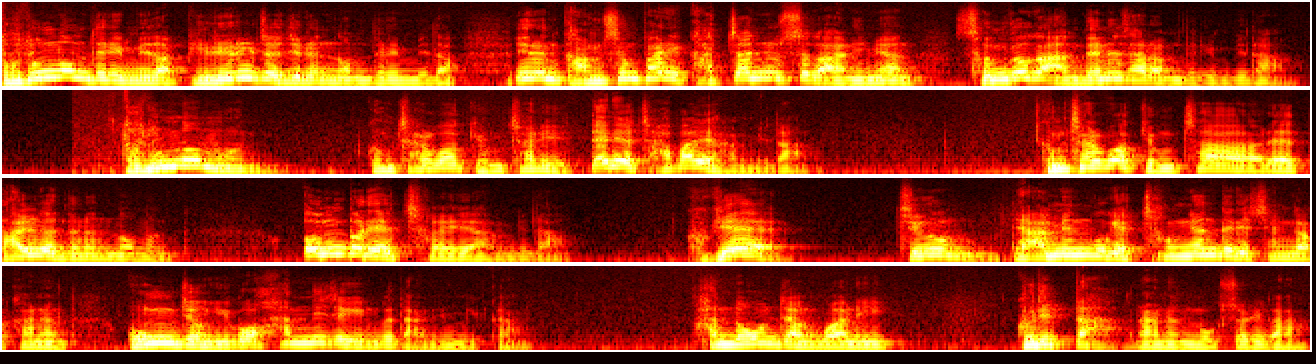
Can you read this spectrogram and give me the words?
도둑놈들입니다. 비리를 저지른 놈들입니다. 이런 감성팔이 가짜 뉴스가 아니면 선거가 안 되는 사람들입니다. 도둑놈은 검찰과 경찰이 때려잡아야 합니다. 검찰과 경찰에 달려드는 놈은 엄벌에 처해야 합니다. 그게 지금 대한민국의 청년들이 생각하는 공정이고 합리적인 것 아닙니까? 한동훈 장관이 그립다라는 목소리가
